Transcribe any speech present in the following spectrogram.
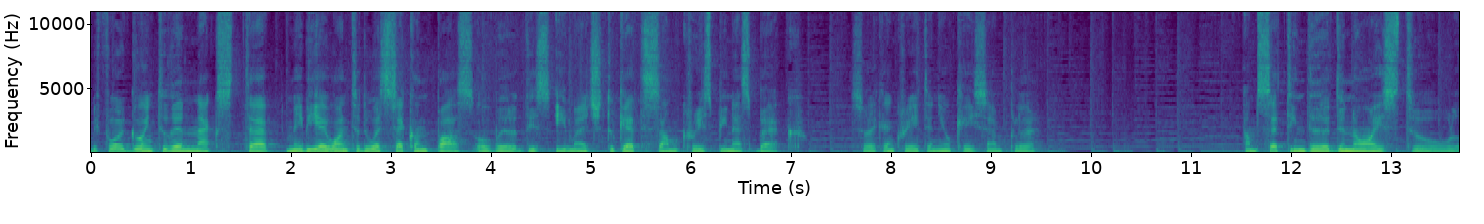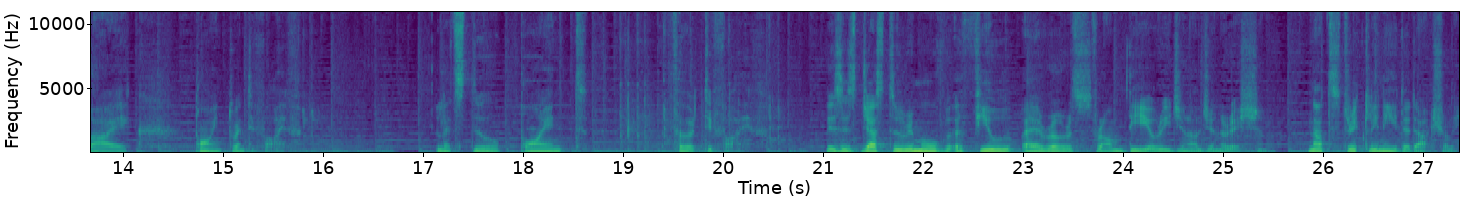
Before going to the next step, maybe I want to do a second pass over this image to get some crispiness back. So I can create a new K-sampler. I'm setting the denoise to like 0.25. Let's do 0.35. This is just to remove a few errors from the original generation. Not strictly needed actually.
